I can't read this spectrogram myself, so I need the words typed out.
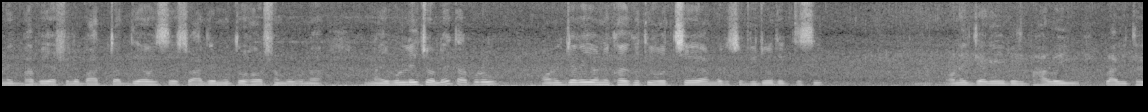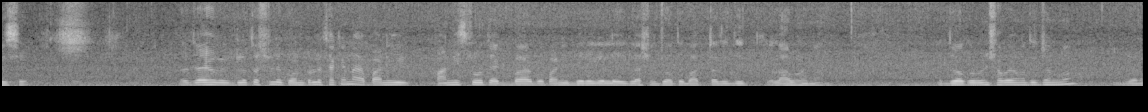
অনেকভাবেই আসলে বাদ টাদ দেওয়া হয়েছে সো আগের মতো হওয়ার সম্ভাবনা নাই বললেই চলে। তারপরেও অনেক জায়গায় অনেক ক্ষয়ক্ষতি হচ্ছে, আমরা কিছু ভিডিও দেখতেছি। অনেক জায়গায় বেশ ভালোই প্লাবিত হয়েছে। যাই হোক, এগুলো তো আসলে কন্ট্রোলে থাকে না। পানি, পানির স্রোত একবার বা পানি বেড়ে গেলে এগুলো আসলে যত বাচ্চা দিক, লাভ হয় না। দোয়া করবেন সবাই আমাদের জন্য, যেন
